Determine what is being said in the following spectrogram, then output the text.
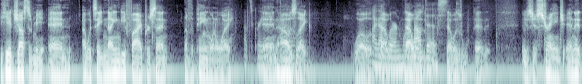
He adjusted me, and I would say ninety-five percent of the pain went away. That's great. And I was like, "Whoa!" I gotta that- learn more that about was, this. That was uh, it was just strange, and it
